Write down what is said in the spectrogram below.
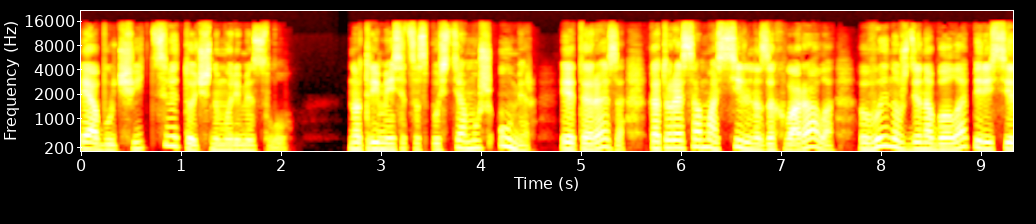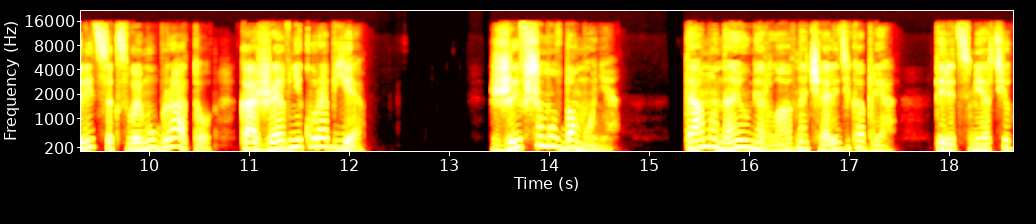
и обучить цветочному ремеслу. Но три месяца спустя муж умер, и Тереза, которая сама сильно захворала, вынуждена была переселиться к своему брату, кожевнику Рабье, жившему в Бамоне. Там она и умерла в начале декабря, перед смертью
